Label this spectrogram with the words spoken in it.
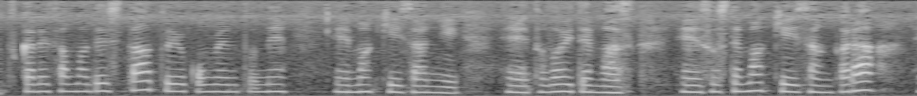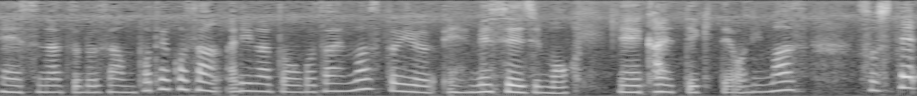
疲れ様でしたというコメントね、えマッキーさんに、え届いてます、えそしてマッキーさんから、え砂粒さん、ポテコさん、ありがとうございますという、えメッセージも、え返ってきております。そして、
